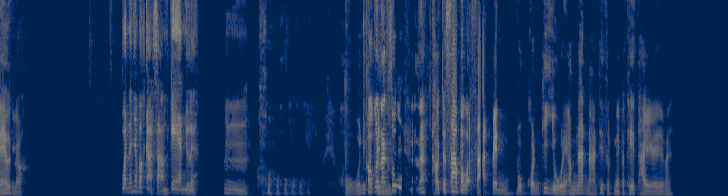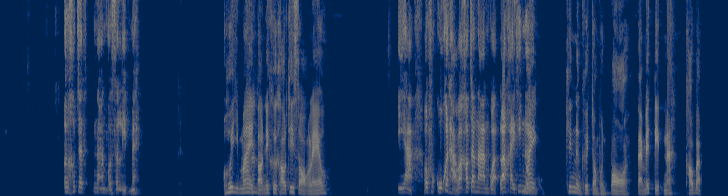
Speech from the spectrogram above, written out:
แล้วอีกเหรอ วันนั้นยังประกาศสามแกนอยู่เลย อืมโอ้โหโหนี่เขาก็ป็นักสู้เหมือนกันนะเขาจะสร้างประวัติศาสตร์เป็นบุคคลที่อยู่ในอำนาจนานที่สุดในประเทศไทยเลยใช่ไหมเออเขาจะนานกว่าสลิดไหมเฮ้ยไม่นั่นน่ะตอนนี้คือเขาที่สองแล้ว อีห่ะเออกูก็ถามว่าเขาจะนานกว่า แล้วใครที่หนึ่ไม่งที่หนึ่งคือจอมพลปอแต่ไม่ติดนะเขาแบบ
